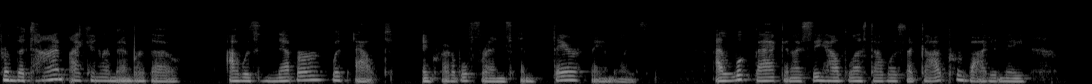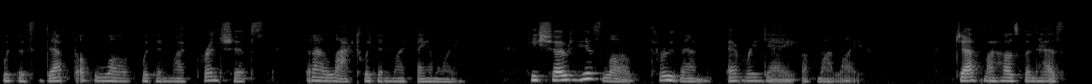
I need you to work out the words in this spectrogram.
From the time I can remember, though, I was never without incredible friends and their families. I look back and I see how blessed I was that God provided me with this depth of love within my friendships that I lacked within my family. He showed His love through them every day of my life. Jeff, my husband, has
